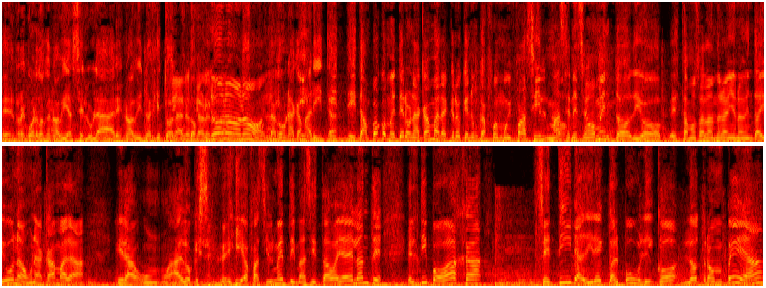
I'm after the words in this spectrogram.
Eh, recuerdo que no había celulares, no, había, no es que todo Claro, el mundo claro. No, no, no. Está con una Y- camarita. Y, y- y tampoco meter una cámara creo que nunca fue muy fácil, más No. en ese momento, digo, estamos hablando del año 91, una cámara era un- algo que se veía fácilmente y más si estaba ahí adelante. El tipo baja, se tira directo al público, lo trompea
